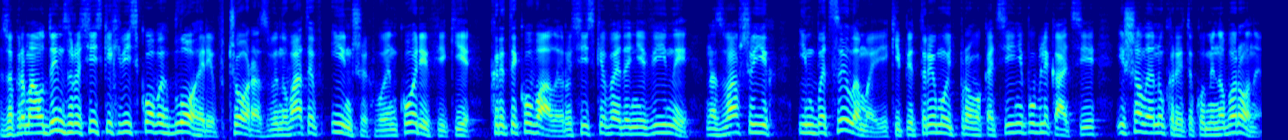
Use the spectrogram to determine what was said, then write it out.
Зокрема, один з російських військових блогерів вчора звинуватив інших воєнкорів, які критикували російське ведення війни, назвавши їх імбецилами, які підтримують провокаційні публікації і шалену критику Міноборони.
